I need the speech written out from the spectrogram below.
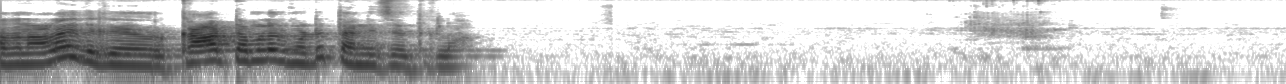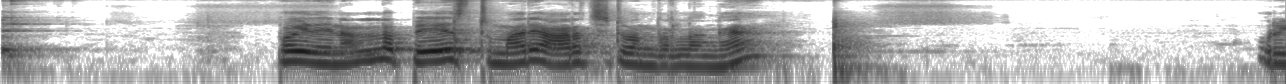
அதனால் இதுக்கு ஒரு காட்டம்லர் மட்டும் தண்ணி சேர்த்துக்கலாம். இப்போ இதை நல்லா பேஸ்ட் மாதிரி அரைச்சிட்டு வந்துடலாங்க ஒரு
